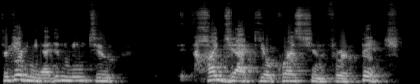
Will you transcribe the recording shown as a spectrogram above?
Forgive me, I didn't mean to hijack your question for a pitch,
